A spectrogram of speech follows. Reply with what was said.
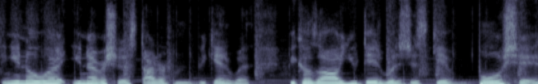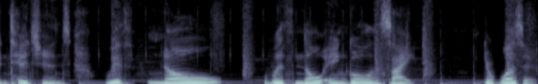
Then you know what? You never should have started from the begin with because all you did was just give bullshit intentions with no with no end goal in sight. There wasn't.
